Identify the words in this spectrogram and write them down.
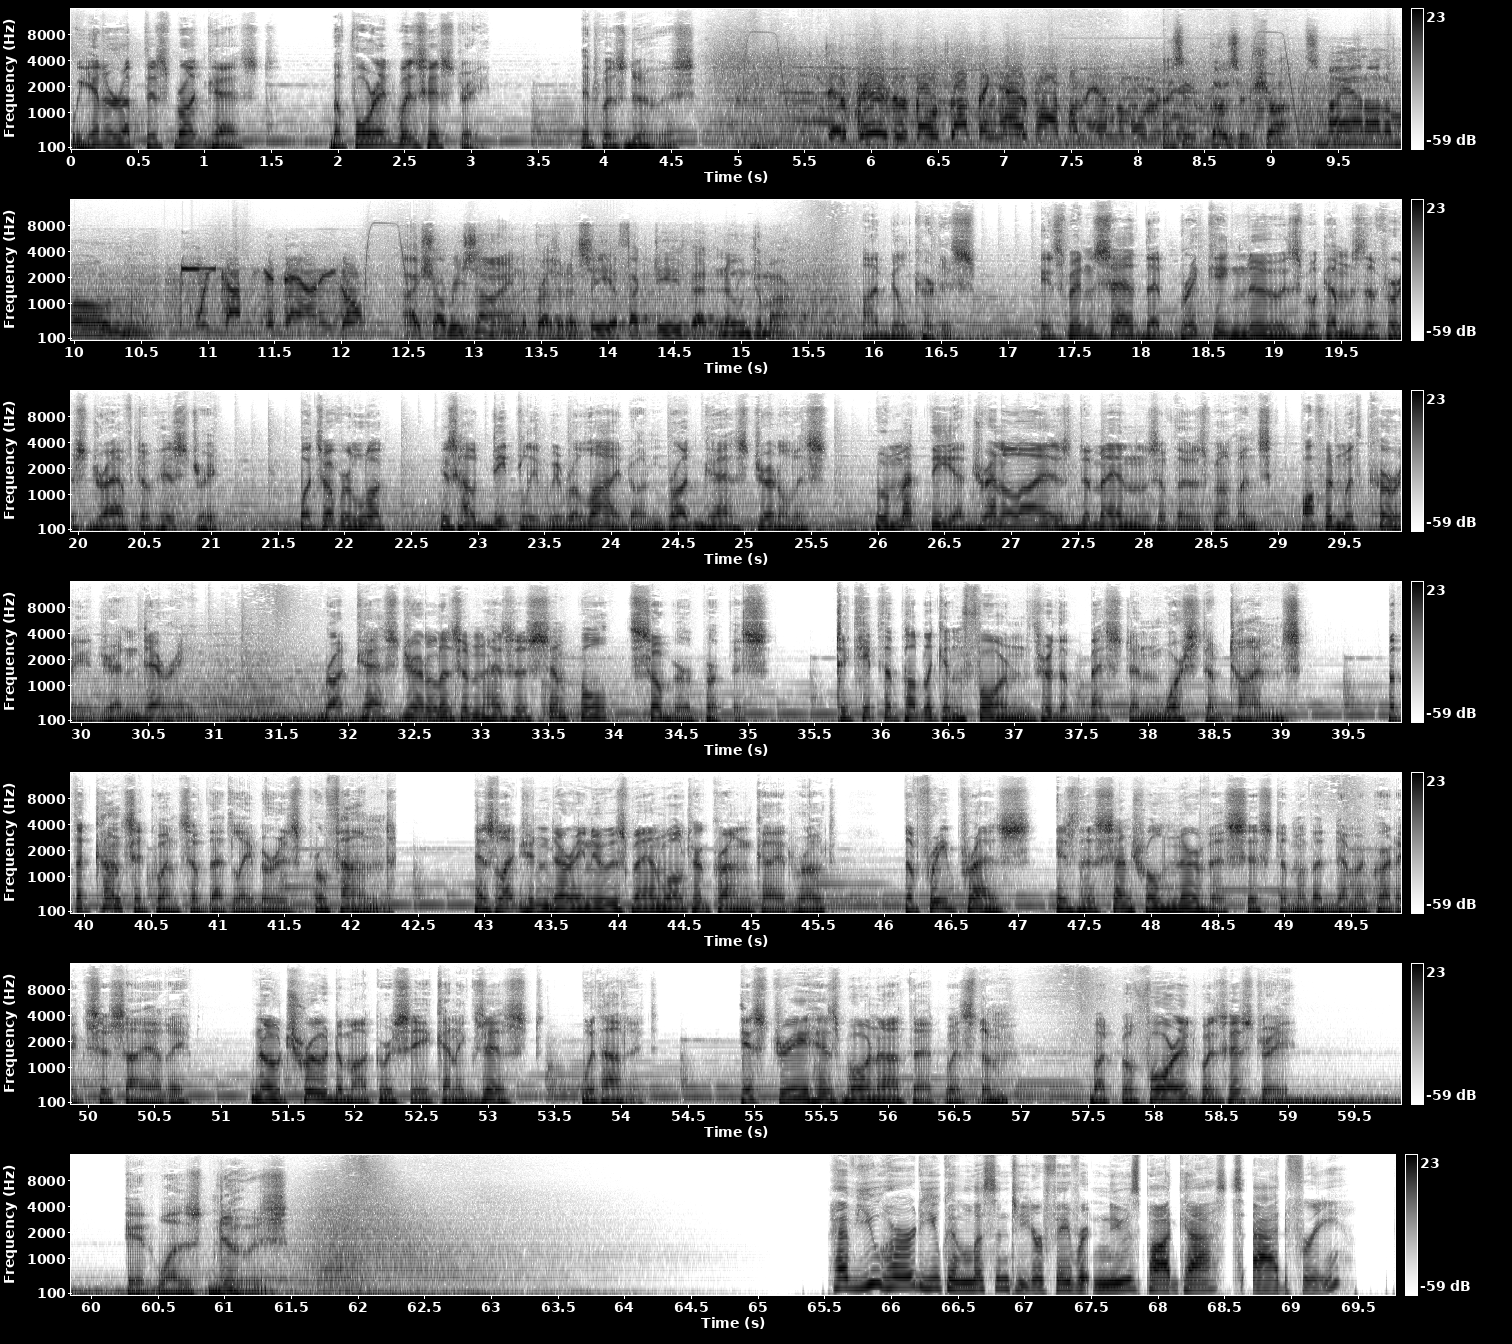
We interrupt this broadcast. Before it was history, it was news. It appears as though something has happened in the motor I said, those are shots. Man on the moon. We copy you down, Eagle. I shall resign the presidency effective at noon tomorrow. I'm Bill Kurtis. It's been said that breaking news becomes the first draft of history. What's overlooked is how deeply we relied on broadcast journalists who met the adrenalized demands of those moments, often with courage and daring. Broadcast journalism has a simple, sober purpose to keep the public informed through the best and worst of times. But the consequence of that labor is profound. As legendary newsman Walter Cronkite wrote, the free press is the central nervous system of a democratic society. No true democracy can exist without it. History has borne out that wisdom. But before it was history, it was news. Have you heard you can listen to your favorite news podcasts ad free?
